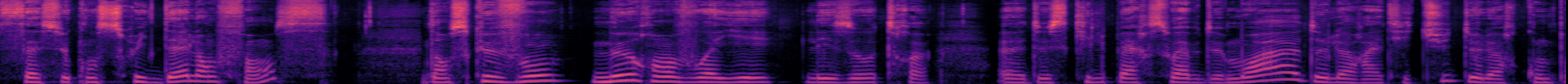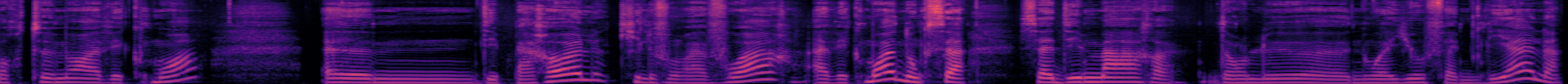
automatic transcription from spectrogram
ça se construit dès l'enfance, dans ce que vont me renvoyer les autres de ce qu'ils perçoivent de moi, de leur attitude, de leur comportement avec moi des paroles qu'ils vont avoir avec moi. Donc ça, ça démarre dans le noyau familial.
